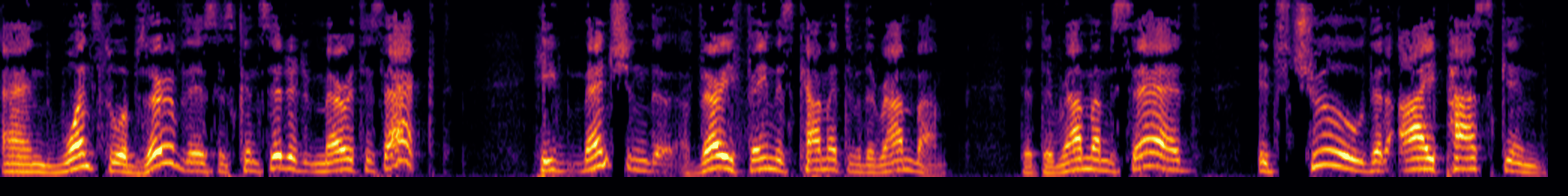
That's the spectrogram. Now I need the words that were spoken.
and wants to observe this is considered a meritorious act. He mentioned a very famous comment of the Rambam that the Rambam said, "It's true that I paskind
